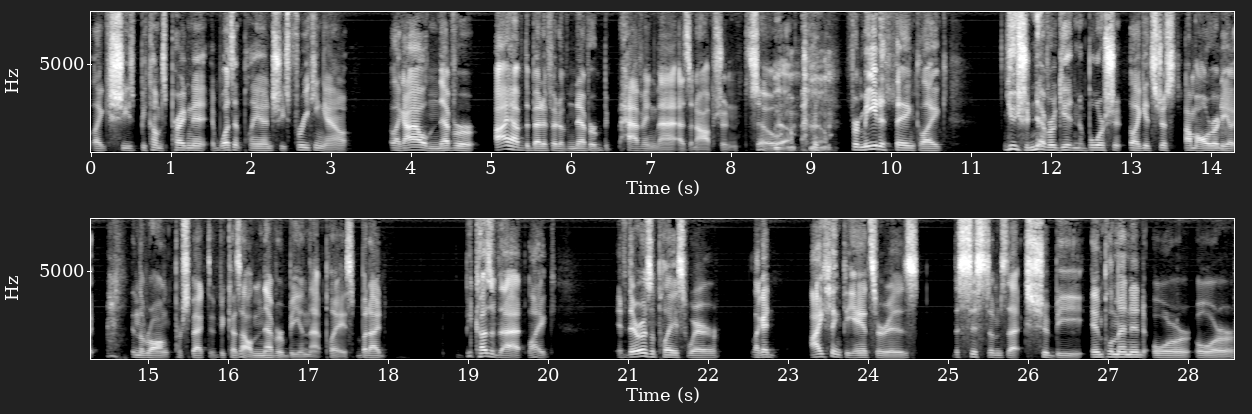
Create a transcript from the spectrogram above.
like she's becomes pregnant, it wasn't planned, she's freaking out. Like I'll never I have the benefit of never b- having that as an option. So Yeah. Yeah. for me to think like you should never get an abortion like it's just i'm already uh, in the wrong perspective because i'll never be in that place but i because of that like if there is a place where like i i think the answer is the systems that should be implemented or or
